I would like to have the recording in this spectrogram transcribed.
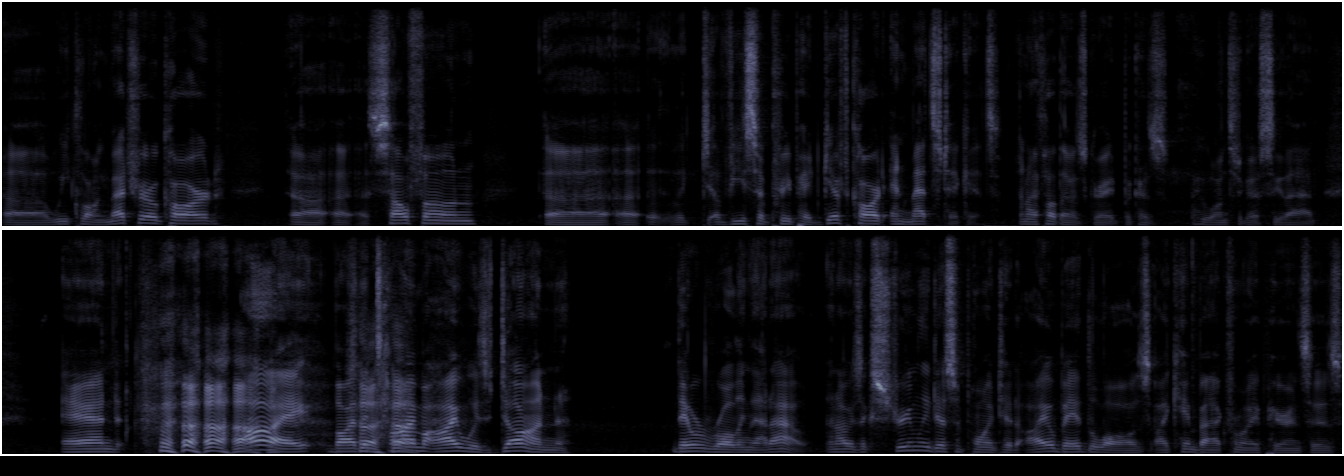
a week long Metro card, uh, a, a cell phone, uh, a, a Visa prepaid gift card, and Mets tickets. And I thought that was great because who wants to go see that? And I, by the time I was done, they were rolling that out. And I was extremely disappointed. I obeyed the laws. I came back for my appearances.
